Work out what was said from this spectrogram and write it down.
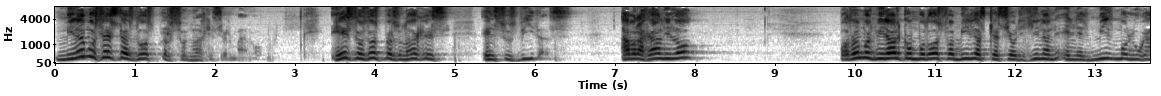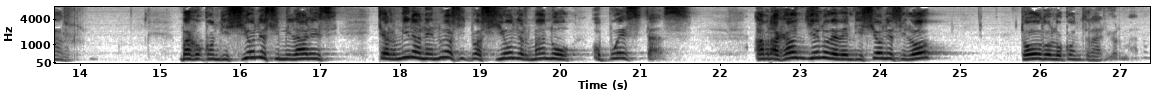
Miremos estos dos personajes, hermano estos dos personajes en sus vidas, Abraham y Lot, podemos mirar como dos familias que se originan en el mismo lugar, bajo condiciones similares, terminan en una situación, hermano, opuestas. Abraham lleno de bendiciones y Lot, todo lo contrario, hermano.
